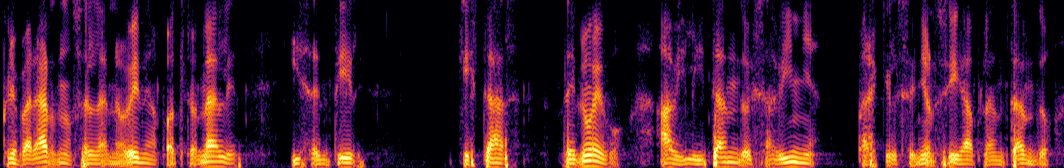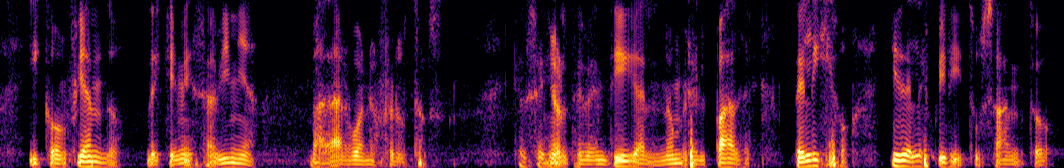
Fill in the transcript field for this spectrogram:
prepararnos en las novenas patronales y sentir que estás de nuevo habilitando esa viña para que el Señor siga plantando y confiando de que en esa viña va a dar buenos frutos. Que el Señor te bendiga en el nombre del Padre, del Hijo y del Espíritu Santo.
